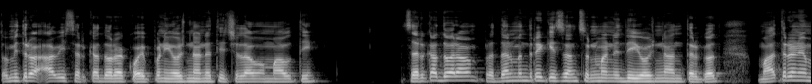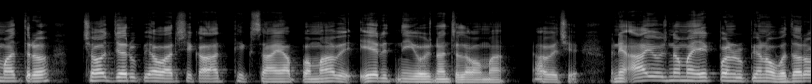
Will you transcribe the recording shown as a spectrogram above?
તો મિત્રો, આવી સરકાર દ્વારા કોઈ પણ યોજના નથી ચલાવવામાં આવતી. સરકાર દ્વારા પ્રધાનમંત્રી કિસાન સન્માન નિધિ યોજના અંતર્ગત માત્ર ને માત્ર છ હજાર રૂપિયા વાર્ષિક આર્થિક સહાય આપવામાં આવે એ રીતની યોજના ચલાવવામાં આવે છે. અને આ યોજનામાં એક પણ રૂપિયાનો વધારો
